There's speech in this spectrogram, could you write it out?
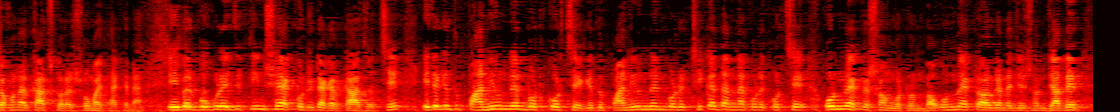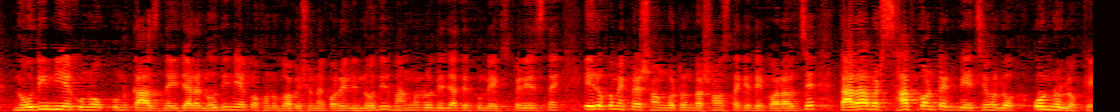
যখন আর কাজ করার সময় থাকে না। এইবার বগুড়ায় যে তিনশো এক কোটি টাকার কাজ হচ্ছে, এটা কিন্তু পানি উন্নয়ন বোর্ড করছে, কিন্তু পানি উন্নয়ন বোর্ডের ঠিকাদার না করে করছে অন্য একটা সংগঠন বা অন্য একটা অর্গানাইজেশন যাদের নদী নিয়ে কোনো কোনো কাজ নেই, যারা নদী নিয়ে কখনো গবেষণা করেনি, নদীর ভাঙন রোধে যাদের কোনো এক্সপিরিয়েন্স নেই, এরকম একটা সংগঠন বা সংস্থাকে দিয়ে করা হচ্ছে। তারা আবার সাব কন্ট্রাক্ট দিয়েছে হলো অন্য লোককে।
